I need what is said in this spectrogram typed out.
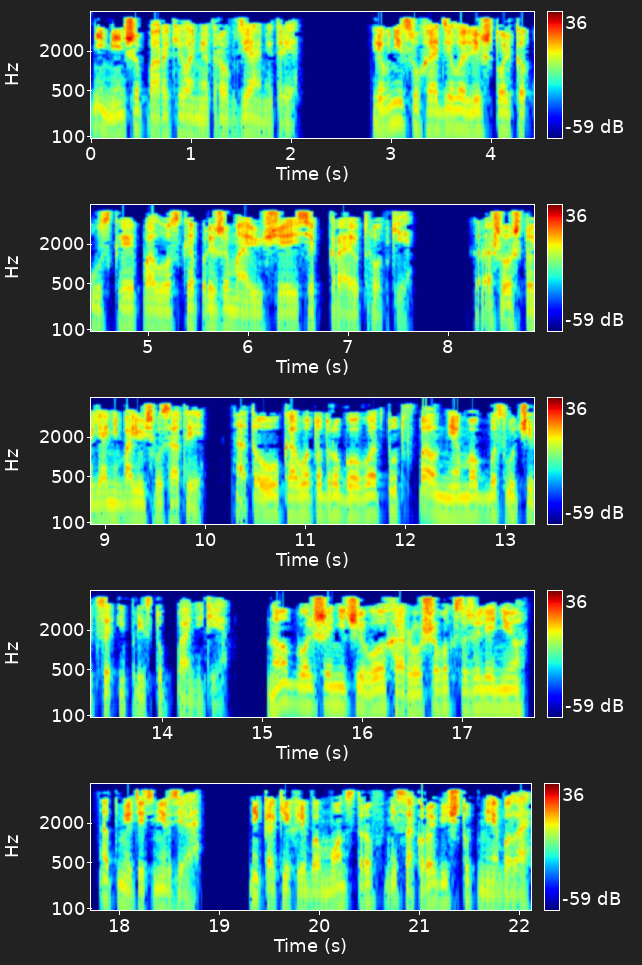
не меньше пары километров в диаметре, и вниз уходила лишь только узкая полоска, прижимающаяся к краю тропки. Хорошо, что я не боюсь высоты, а то у кого-то другого тут вполне мог бы случиться и приступ паники. Но больше ничего хорошего, к сожалению, отметить нельзя. Никаких либо монстров, ни сокровищ тут не было.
